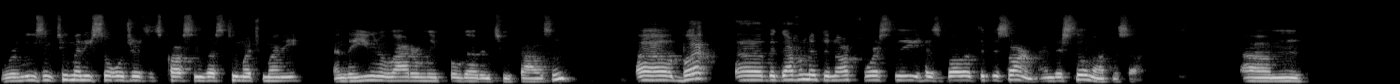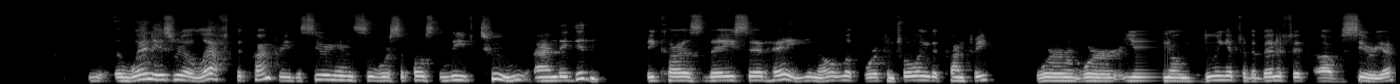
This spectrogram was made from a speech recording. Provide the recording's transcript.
We're losing too many soldiers. It's costing us too much money. And they unilaterally pulled out in 2000. Uh, but uh, the government did not force the Hezbollah to disarm, and they're still not disarmed. Um, when Israel left the country, the Syrians were supposed to leave too, and they didn't because they said, hey, you know, look, we're controlling the country. We're, we're you know, doing it for the benefit of Syria.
